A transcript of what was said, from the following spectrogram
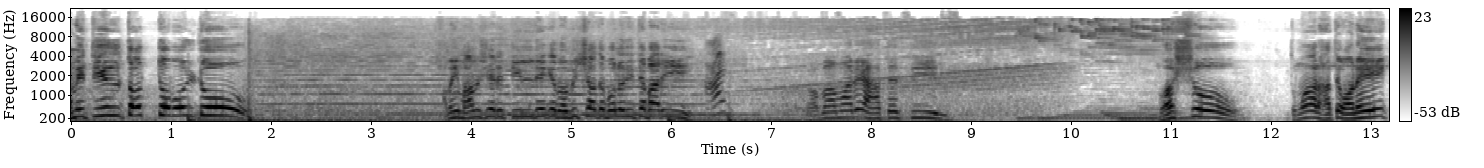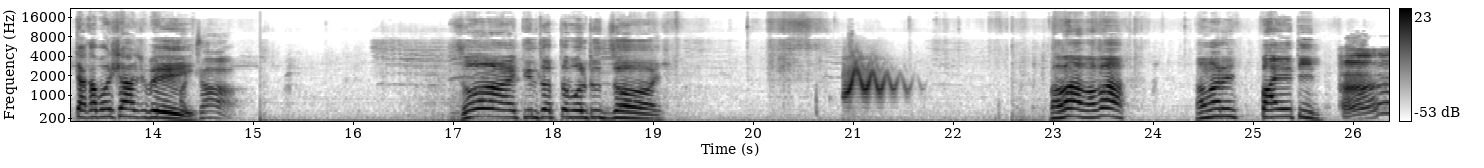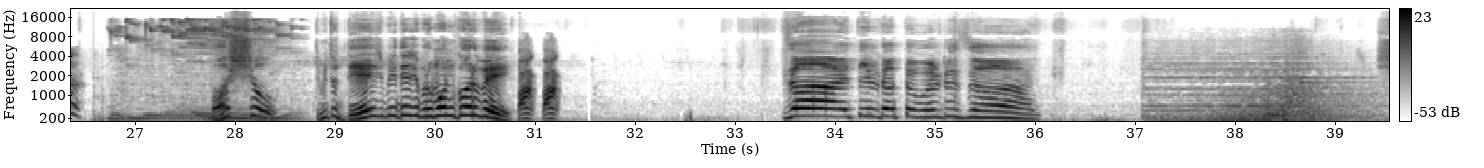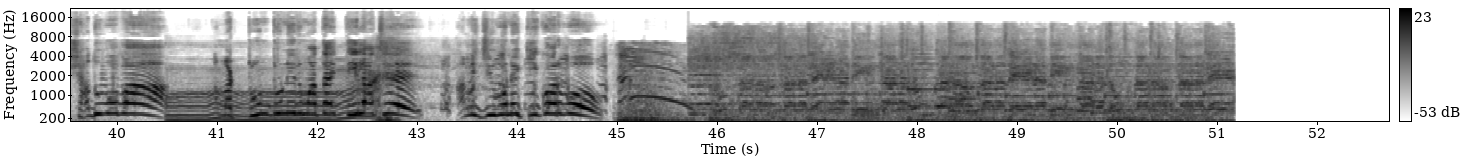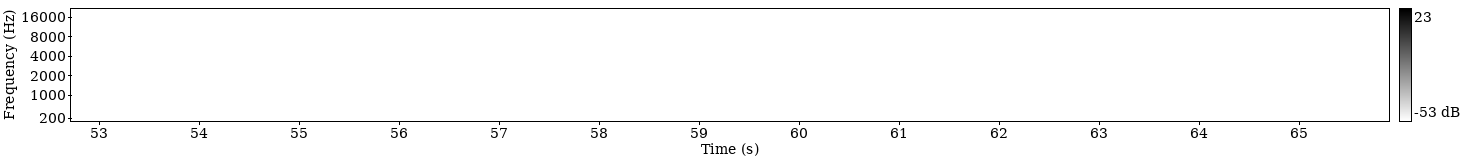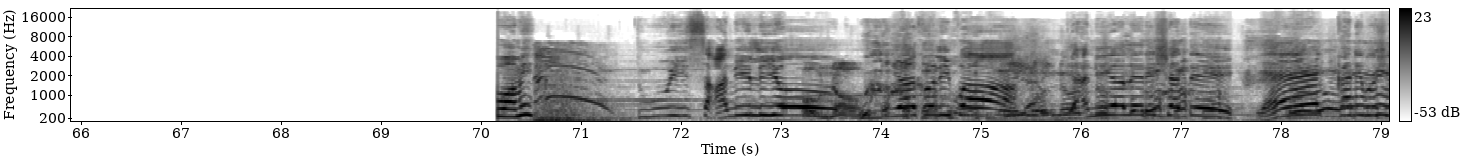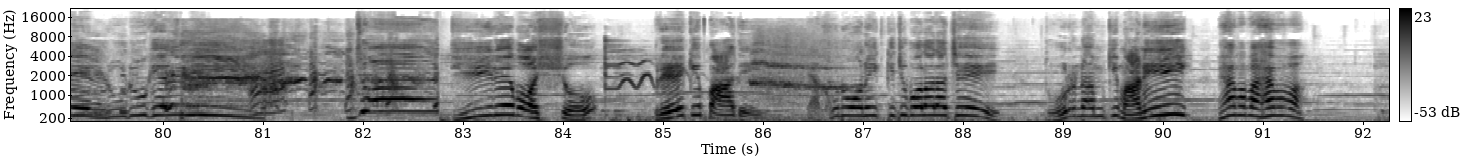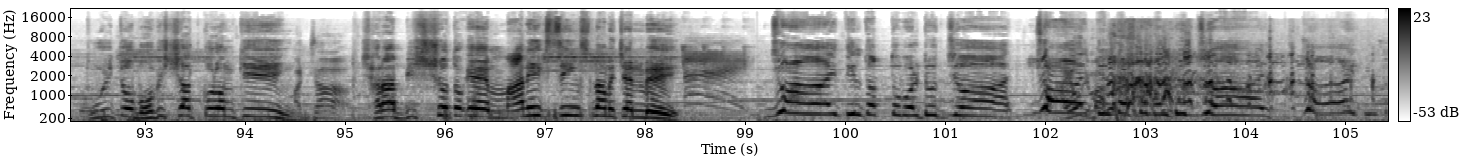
আমি তিল তত্ত্ব বল্টু। আমি মানুষের তিল দেখে ভবিষ্যতে বলে দিতে পারি। বাবা আমারে হাতে তিল। বর্ষ তোমার হাতে অনেক টাকা পয়সা আসবে। জয় তিল তত্ত্ব বল্টুর জয়। বাবা বাবা আমার পায়ে তিল। বর্ষ তুমি তো দেশ বিদেশ ভ্রমণ করবে। জয় তিল দত্ত বল্টু জয়। সাধু বাবা আমার টুনটুনির মাথায় তিল আছে। আমি জীবনে কি করব? আমি? তুই সানি লিওন মিয়া খলিফা ড্যানিয়েলের সাথে এক কাটে বসে লুডু খেলবি। ধীরে বর্ষ ব্রেকে পা দে। এখনও অনেক কিছু বলার আছে। তোর নাম কি মানিক? হ্যাঁ বাবা হ্যাঁ বাবা। তুই তো ভবিষ্যৎ করম কিং। সারা বিশ্ব তোকে মানিক সিংস নামে চেনবে। জয় তিল তত্ত্ব বল্টু জয় জয় তিল তত্ত্ব বল্টু জয় জয় তিল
